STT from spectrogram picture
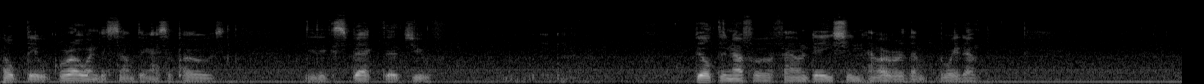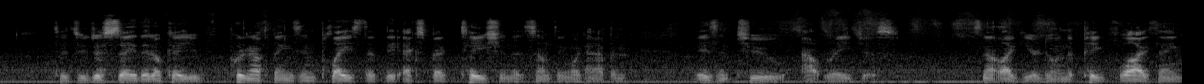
hope they will grow into something. I suppose you'd expect that you've built enough of a foundation, however the, the way to, to to just say that okay, you've put enough things in place that the expectation that something would happen isn't too outrageous. It's not like you're doing the pig fly thing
